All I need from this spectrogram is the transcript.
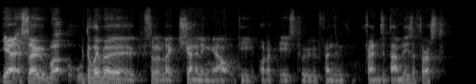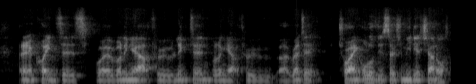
Yeah. So, well, the way we're sort of like channeling out the product is through friends and friends and families at first and then acquaintances. We're rolling it out through LinkedIn, rolling it out through uh, Reddit, trying all of these social media channels.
